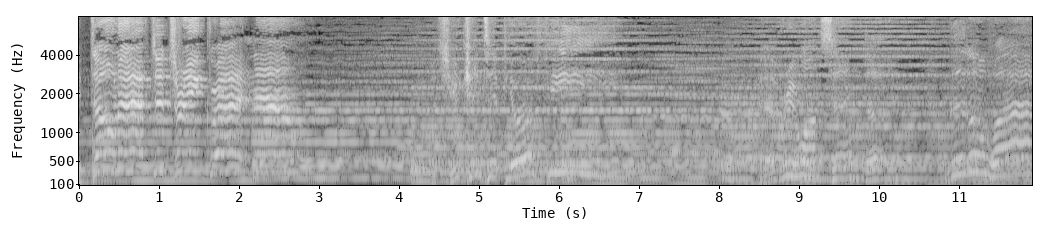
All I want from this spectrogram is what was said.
You don't have to drink right now, but you can dip your feet every once in a little while.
